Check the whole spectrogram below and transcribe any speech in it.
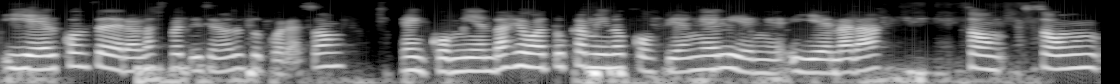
y Él concederá las peticiones de tu corazón. Encomienda a Jehová tu camino, confía en Él y, en y Él hará. Son, son,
